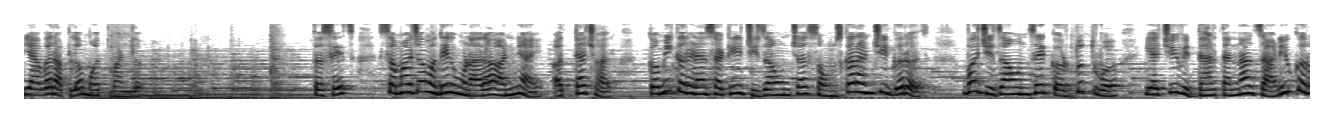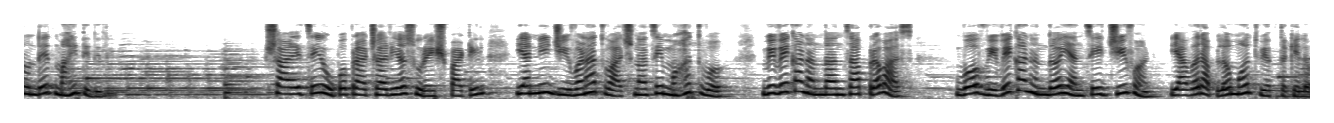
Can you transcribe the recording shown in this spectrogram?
यावर आपलं मत मांडलं. तसेच समाजामध्ये होणारा अन्याय अत्याचार कमी करण्यासाठी जिजाऊंच्या संस्कारांची गरज व जिजाऊंचे कर्तृत्व याची विद्यार्थ्यांना जाणीव करून देत माहिती दिली. शाळेचे उपप्राचार्य सुरेश पाटील यांनी जीवनात वाचनाचे महत्त्व विवेकानंदांचा प्रवास व विवेकानंद यांचे जीवन यावर आपलं मत व्यक्त केलं.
